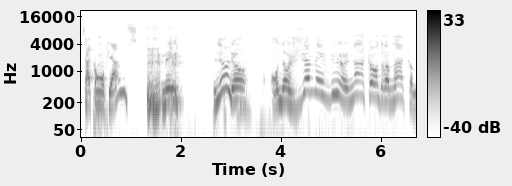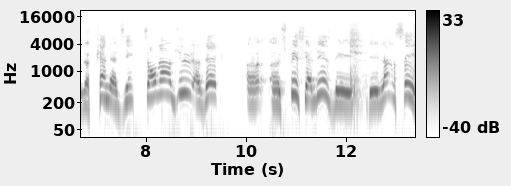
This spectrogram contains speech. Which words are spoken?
sa confiance. Mais là, là, on n'a jamais vu un encadrement comme le Canadien. Ils sont rendus avec un, un spécialiste des, des lancers.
